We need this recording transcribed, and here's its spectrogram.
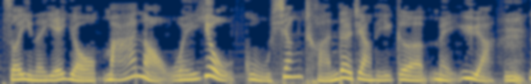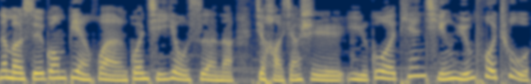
所以呢也有“玛瑙为釉，古相传”的这样的一个美誉啊。嗯，那么随光变幻，观其釉色呢，就好像是雨过天晴云破处，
